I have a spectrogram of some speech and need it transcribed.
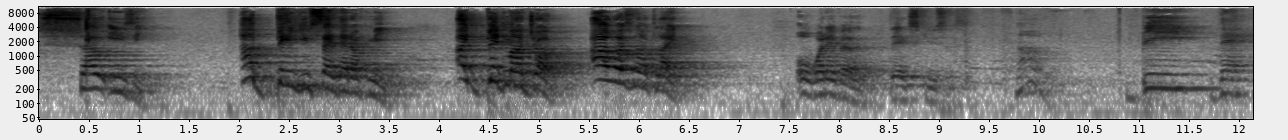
So easy. How dare you say that of me? I did my job. I was not late. Or whatever the excuses. No. Be that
